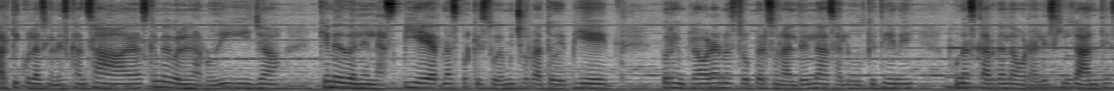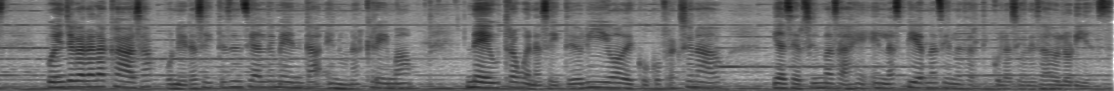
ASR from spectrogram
articulaciones cansadas, que me duele la rodilla, que me duelen las piernas porque estuve mucho rato de pie. Por ejemplo, ahora nuestro personal de la salud que tiene unas cargas laborales gigantes, pueden llegar a la casa, poner aceite esencial de menta en una crema neutra o en aceite de oliva o de coco fraccionado y hacerse un masaje en las piernas y en las articulaciones adoloridas.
